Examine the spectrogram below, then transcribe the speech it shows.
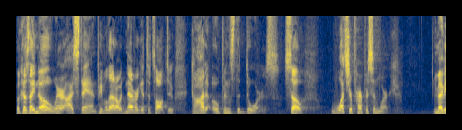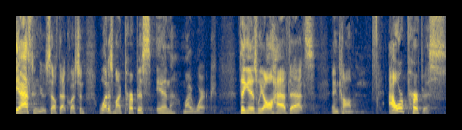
because they know where I stand. People that I would never get to talk to. God opens the doors. So, what's your purpose in work? You may be asking yourself that question. What is my purpose in my work? Thing is, we all have that in common. Our purpose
